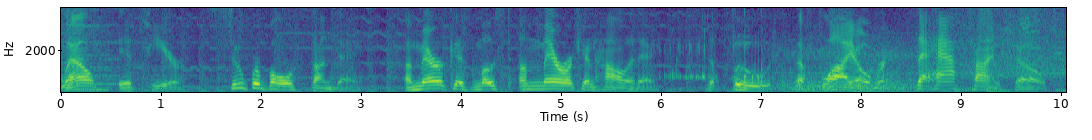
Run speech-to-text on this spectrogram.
Well, it's here. Super Bowl Sunday, America's most American holiday. The food, the flyover, the halftime show.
